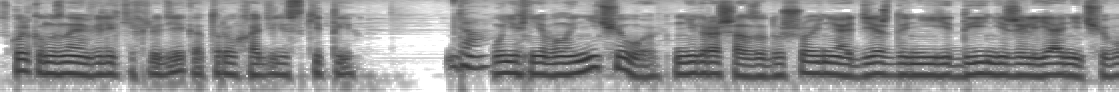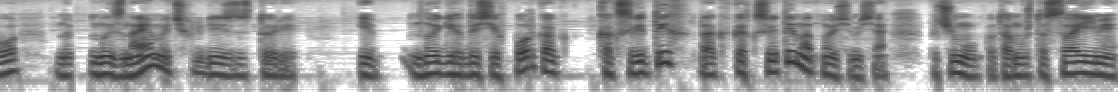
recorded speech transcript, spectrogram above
Сколько мы знаем великих людей, которые уходили в скиты. Да. У них не было ничего, ни гроша за душой, ни одежды, ни еды, ни жилья, ничего. Но мы знаем этих людей из истории. И многих до сих пор как как святых, да, как к святым относимся. Почему? Потому что своими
